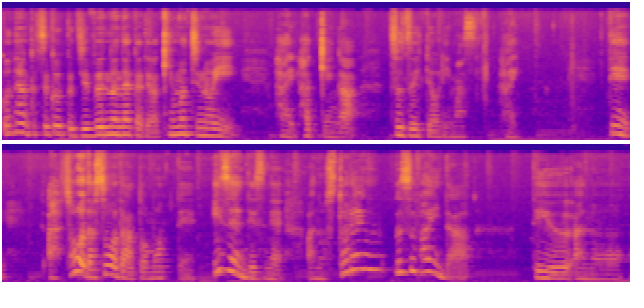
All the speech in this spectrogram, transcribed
こうなんかすごく自分の中では気持ちのいい、はい、発見が続いております。はい、であそうだそうだと思って以前ですねあのストレングスファインダーっていうあの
